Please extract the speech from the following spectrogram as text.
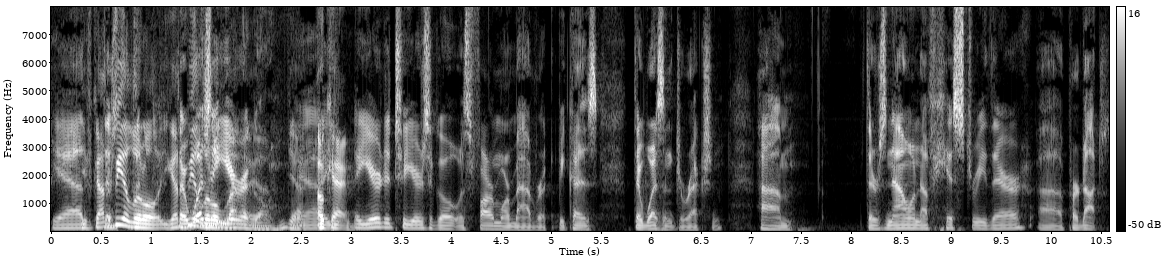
Yeah, you've got to be a little you got to there be a was little a year la- ago. yeah, yeah. a- okay a, year to two years ago, it was far more maverick because there wasn't direction. Um, there's now enough history there, uh, per not,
